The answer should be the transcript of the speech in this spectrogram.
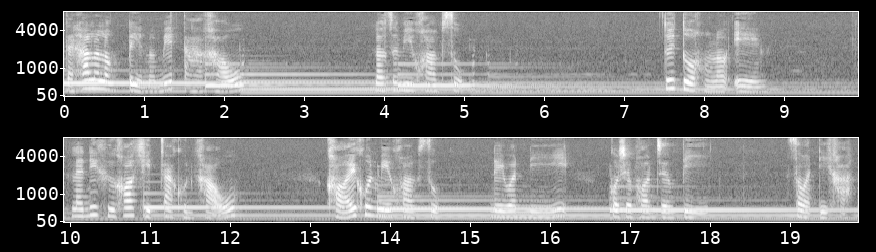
แต่ถ้าเราลองเปลี่ยนมาเมตตาเขา เราจะมีความสุข ด้วยตัวของเราเอง และนี่คือข้อคิดจากคุณเขา ขอให้คุณมีความสุขในวันนี้กฎชพรเจิมปี สวัสดีค่ะ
